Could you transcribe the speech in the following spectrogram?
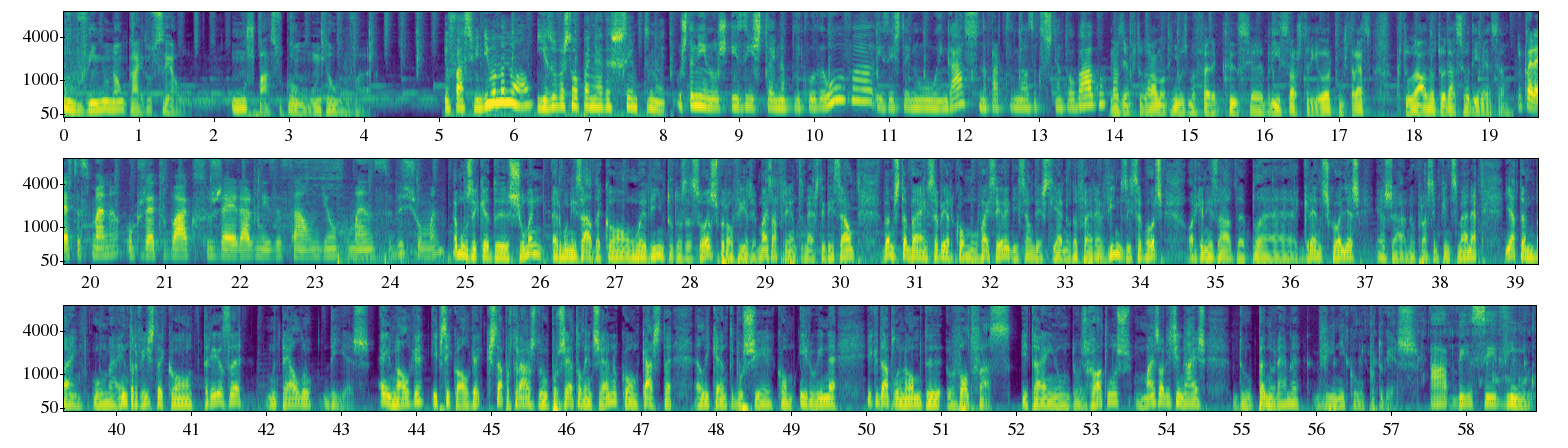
O vinho não cai do céu. Um espaço com muita uva. Eu faço vindima manual e as uvas são apanhadas sempre de noite. Os taninos existem na película da uva, existem no engaço, na parte linhosa que sustenta o bago. Nós em Portugal não tínhamos uma feira que se abrisse ao exterior, que mostrasse Portugal na toda a sua dimensão. E para esta semana, o projeto Bago sugere a harmonização de um romance de Schumann. A música de Schumann, harmonizada com o Arinto dos Açores, para ouvir mais à frente nesta edição. Vamos também saber como vai ser a edição deste ano da Feira Vinhos e Sabores, organizada organizada pela Grandes Escolhas, é já no próximo fim de semana. E há também uma entrevista com Teresa Metelo Dias, enóloga e psicóloga que está por trás do projeto Alentejano com Casta Alicante Boucher como heroína e que dá pelo nome de Volteface e tem um dos rótulos mais originais do panorama vínico português. ABC Vinho.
